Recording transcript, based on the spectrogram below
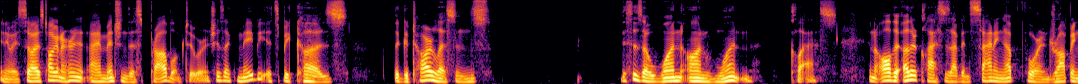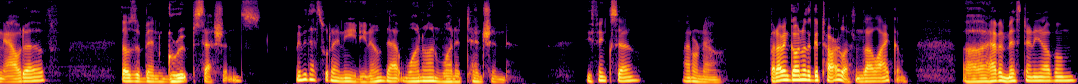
Anyway, so I was talking to her and I mentioned this problem to her, and she's like, maybe it's because the guitar lessons this is a one on one class. And all the other classes I've been signing up for and dropping out of, those have been group sessions. Maybe that's what I need, you know, that one on one attention. You think so? I don't know. But I've been going to the guitar lessons. I like them. Uh, I haven't missed any of them.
